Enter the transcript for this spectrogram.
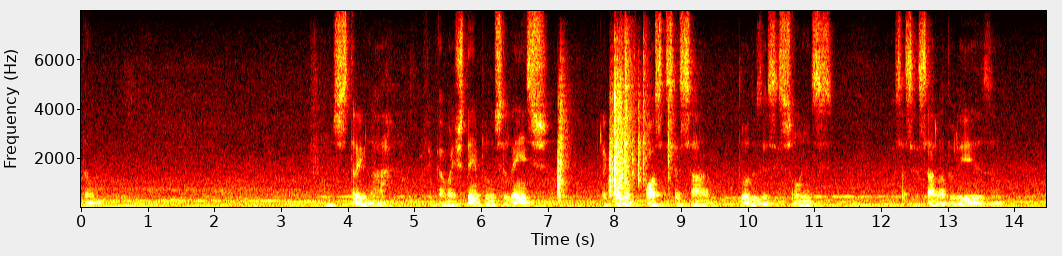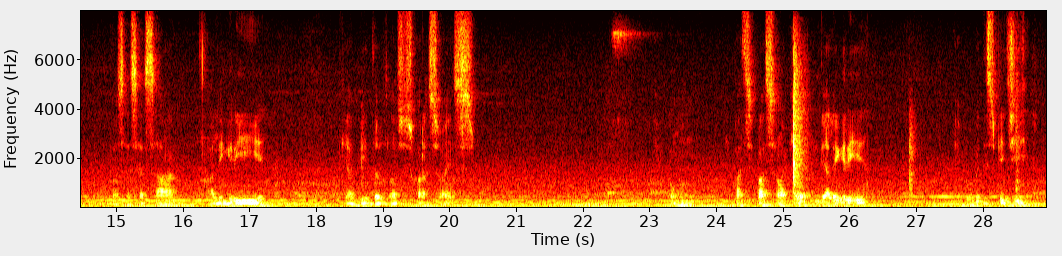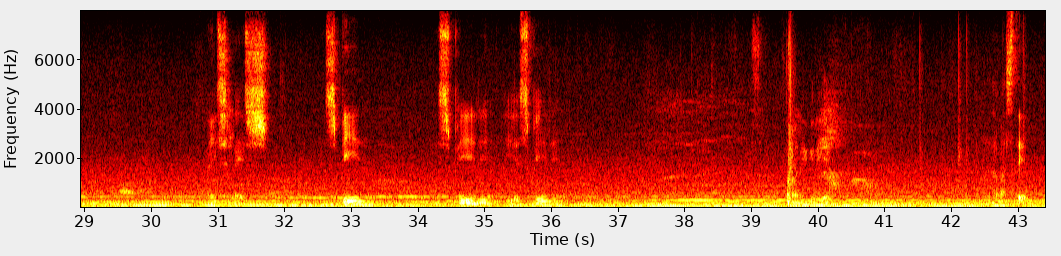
Então, vamos treinar para ficar mais tempo no silêncio, para que a gente possa acessar todos esses sonhos, possa acessar a natureza, possa acessar a alegria que habita os nossos corações. Com participação aqui de alegria, eu vou me despedir em silêncio. Inspire, inspire e expire. Com alegria. Namastê.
